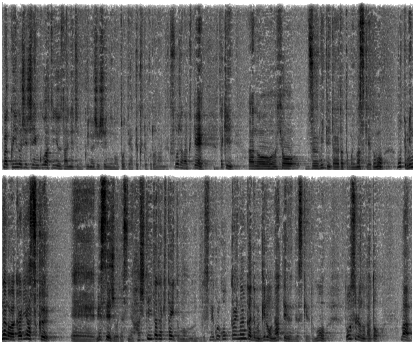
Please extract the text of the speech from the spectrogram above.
まあ、国の指針5月23日の国の指針にのっとってやっていくということなんです。そうじゃなくてさっきあの表図見ていただいたと思いますけれどももっとみんなが分かりやすく、えー、メッセージをですね発していただきたいと思うんですね。これ国会なんかでも議論になってるんですけれどもどうするのかと。ま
